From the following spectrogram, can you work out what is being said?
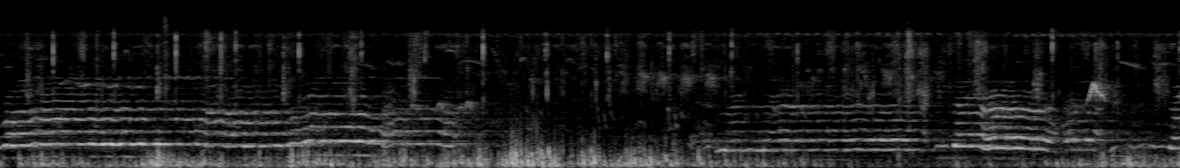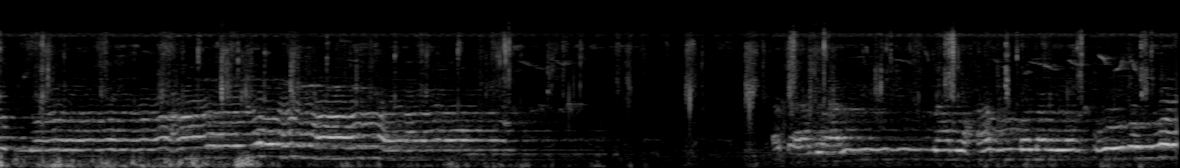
Allah Muhammad Rasulullah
